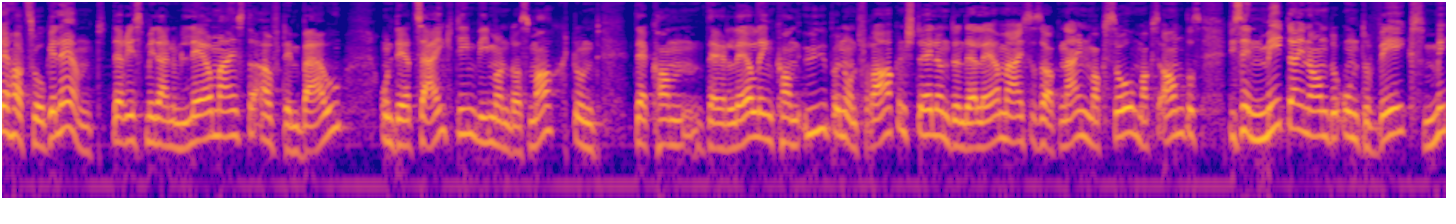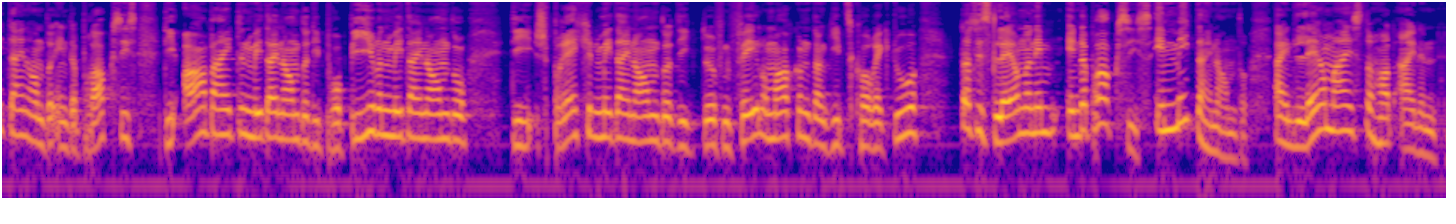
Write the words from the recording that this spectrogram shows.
der hat so gelernt. Der ist mit einem Lehrmeister auf dem Bau und der zeigt ihm, wie man das macht und der kann, der Lehrling kann üben und Fragen stellen und der Lehrmeister sagt, nein, mach so, mach's anders. Die sind miteinander unterwegs, miteinander in der Praxis, die arbeiten miteinander, die probieren miteinander, die sprechen miteinander, die dürfen Fehler machen, dann gibt's Korrektur. Das ist Lernen in der Praxis, im Miteinander. Ein Lehrmeister hat einen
